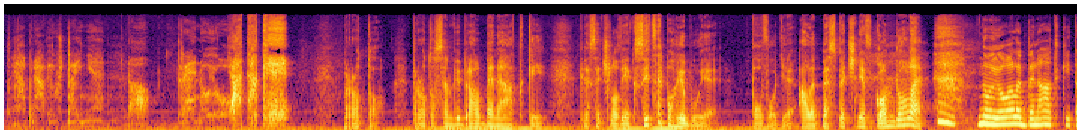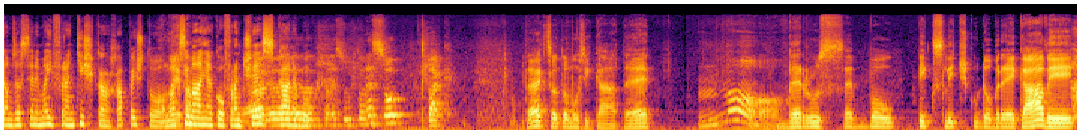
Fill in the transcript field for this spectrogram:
to já právě už tajně no. trénuju. Já taky. Proto, proto jsem vybral Benátky, kde se člověk sice pohybuje po vodě, ale bezpečně v gondole. No jo, ale Benátky, tam zase nemají Františka, chápeš to? Ale Maximálně jako Francesca, nebo... To nesu, už to nesu. Tak. Tak co tomu říkáte? No, Beru s sebou pixličku dobré kávy.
